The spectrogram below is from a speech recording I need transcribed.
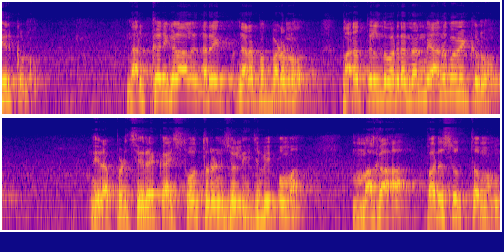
தீர்க்கணும். நற்கனிகளால் நிறை நிரப்பப்படணும். பரத்திலிருந்து வர்ற நன்மை அனுபவிக்கணும். நீர் அப்படி சீரக்காய் ஸ்தோத்திரன்னு சொல்லி ஜபிப்போமா? மகா பரிசுத்தமும்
